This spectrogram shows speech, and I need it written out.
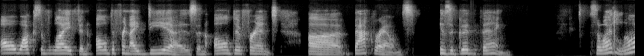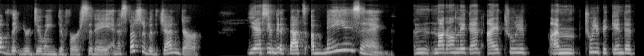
all walks of life and all different ideas and all different uh, backgrounds is a good thing. So I love that you're doing diversity and especially with gender. Yes, I think that that's amazing. Not only that, I truly I'm truly begin that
